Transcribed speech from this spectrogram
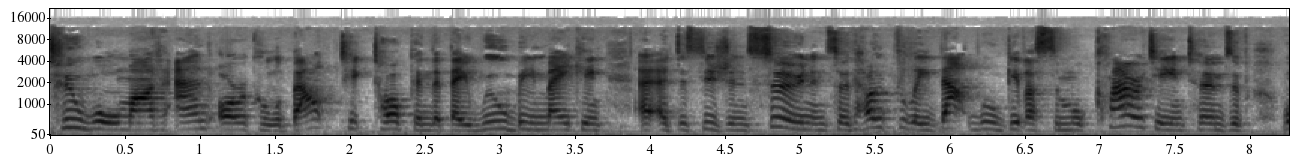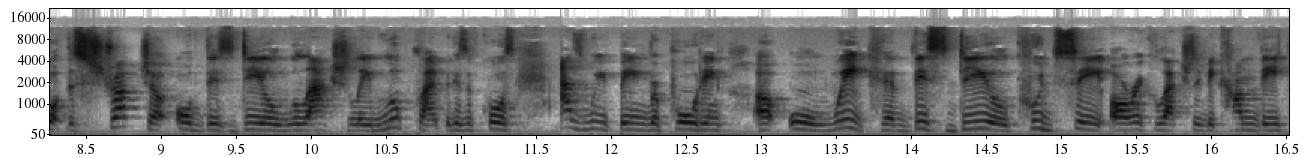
to Walmart and Oracle about TikTok and that they will be making a, a, decision soon. And so hopefully that will give us some more clarity in terms of what the structure of this deal will actually look like. Because, of course, as we've been reporting uh, all week, uh, this deal could see Oracle actually become the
